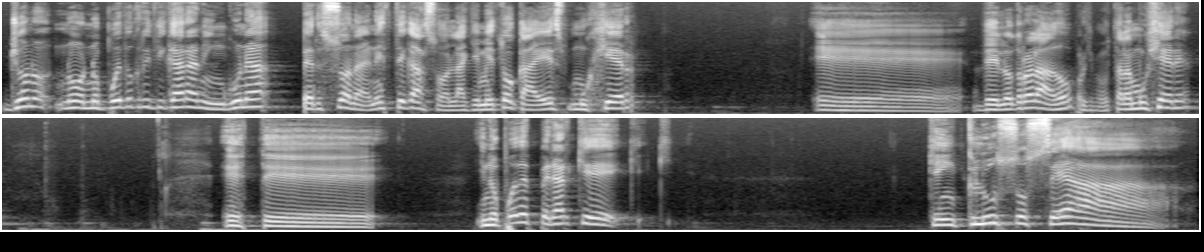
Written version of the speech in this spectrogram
yo no, no, no puedo criticar a ninguna persona, en este caso la que me toca es mujer eh, del otro lado, porque me gustan las mujeres, este, y no puedo esperar que, que, incluso sea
